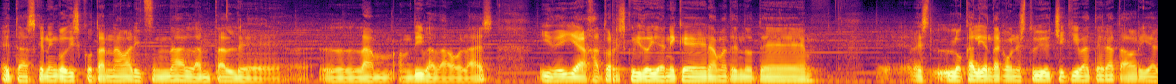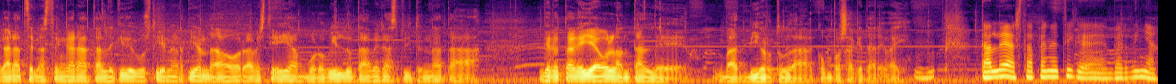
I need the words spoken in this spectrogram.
eta azkenengo diskotan nabaritzen da lantalde lan handi badagoela, ez? Ideia, jatorrizko idoia nik eramaten dute lokalian dako un estudio txiki batera eta hori garatzen hasten gara taldekide guztien artean da hor abestiaia borobildu eta beraztu iten da eta gero eta gehiago lantalde bat bihurtu da konposaketare bai. Mhm. Taldea estapenetik eh, berdina?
